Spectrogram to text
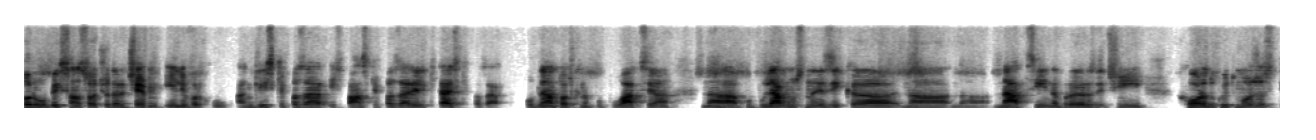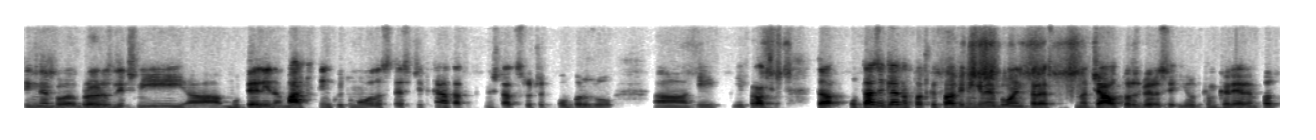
първо бих се насочил да речем или върху английски пазар, испански пазар или китайски пазар. От гледна точка на популация, на популярност на езика, на, на нации, на брой различни хора, до които може да стигне брой различни а, модели на маркетинг, които могат да се тестват и така нататък. Нещата се случват по-бързо а, и, и прочее. Та, от тази гледна точка това винаги ми е било интересно. В началото, разбира се, и от към кариерен път,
